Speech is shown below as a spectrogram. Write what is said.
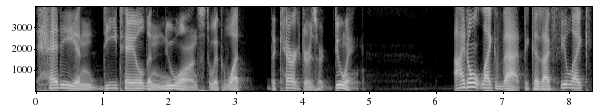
heady and detailed and nuanced with what the characters are doing. I don't like that because I feel like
